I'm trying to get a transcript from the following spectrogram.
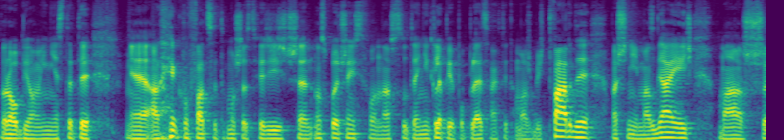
robią i niestety, ale jako facet muszę stwierdzić, że no, społeczeństwo nas tutaj nie klepie po plecach, tylko masz być twardy, masz się nie mazgaić, masz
